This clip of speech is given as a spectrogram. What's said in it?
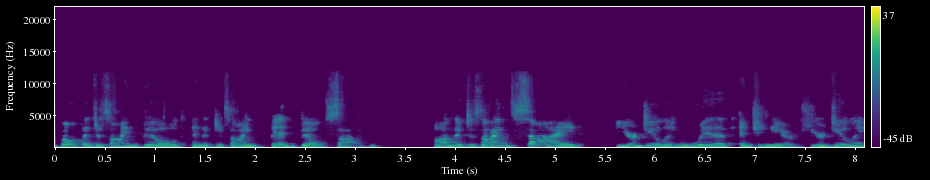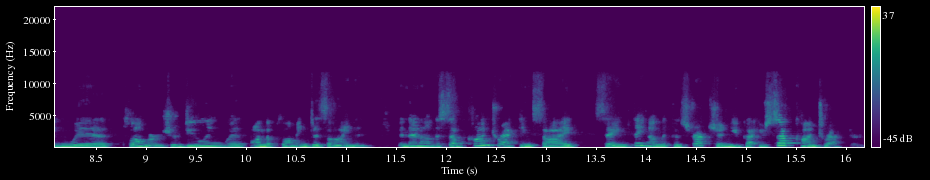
both a design build and a design bid build side. On the design side, you're dealing with engineers, you're dealing with plumbers, you're dealing with on the plumbing design. And, and then on the subcontracting side, same thing on the construction, you've got your subcontractors.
